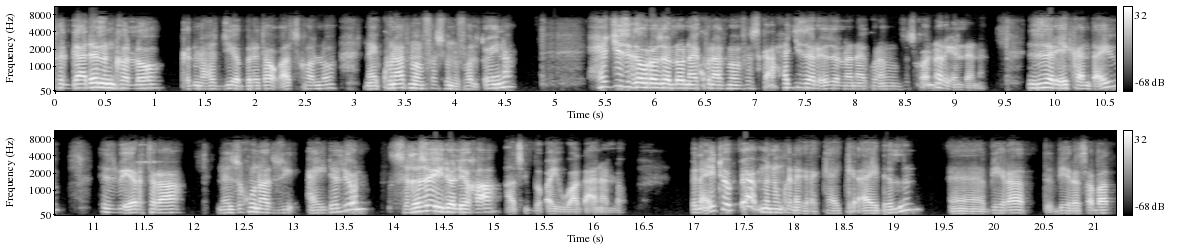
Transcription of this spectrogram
ክጋደል እንከሎ ቅድሚ ሕጂ ኣብ ብረታዊ ቃልሲ ከሎ ናይ ኩናት መንፈሱ ንፈልጦ ኢና። ሕጂ ዝገብሮ ዘሎ ናይ ኩናት መንፈስ ከዓ ሕጂ ዘሪኦ ዘሎ ናይ ኩናት መንፈስ ከዓ ንሪኦ ኣለና። እዚ ዘርእየካ እንታይ እዩ? ህዝቢ ኤርትራ ነዚ ኩናት እዚ ኣይደልዮን። ስለዘይደልዮ ከዓ ኣፅቢቆ ይዋጋእን ኣሎ። ብናይ ኢትዮጵያ ምንም ክነግረካ ኣይደልን ብሄራት ብሄረሰባት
